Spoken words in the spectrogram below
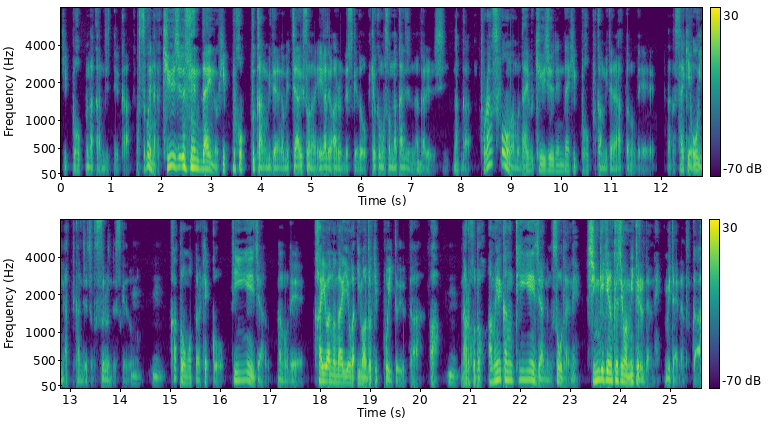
ヒップホップな感じっていうか、まあすごいなんか90年代のヒップホップ感みたいなのがめっちゃ合いそうな映画ではあるんですけど、曲もそんな感じで流れるし、なんかトランスフォーマーもだいぶ90年代ヒップホップ感みたいなのあったので、なんか最近多いなって感じはちょっとするんですけど、うん。うん。かと思ったら結構ティーンエイジャーなので、会話の内容が今時っぽいというか、あ、うん。なるほど。アメリカのティーンエイジャーでもそうだよね。進撃の巨人は見てるんだよね。みたいなとか、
